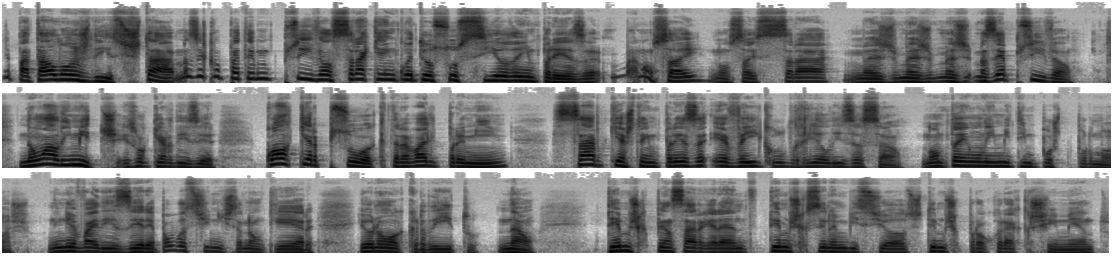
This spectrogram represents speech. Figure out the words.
Epá, está longe disso, está, mas é completamente possível. Será que é enquanto eu sou CEO da empresa? Epá, não sei, não sei se será, mas, mas, mas, mas é possível. Não há limites, é isso que eu quero dizer. Qualquer pessoa que trabalhe para mim sabe que esta empresa é veículo de realização, não tem um limite imposto por nós. Ninguém vai dizer, é para o acionista não quer, eu não acredito. Não. Temos que pensar grande, temos que ser ambiciosos, temos que procurar crescimento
